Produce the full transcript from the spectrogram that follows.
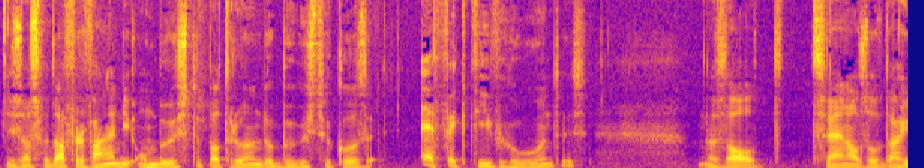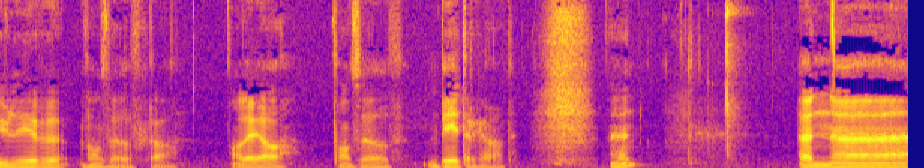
Dus als we dat vervangen, die onbewuste patronen, door bewust gekozen effectieve gewoontes, dan zal het zijn alsof dat je leven vanzelf gaat. Allee ja, vanzelf beter gaat. En, uh,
